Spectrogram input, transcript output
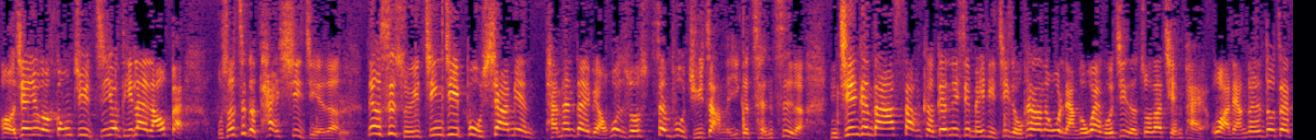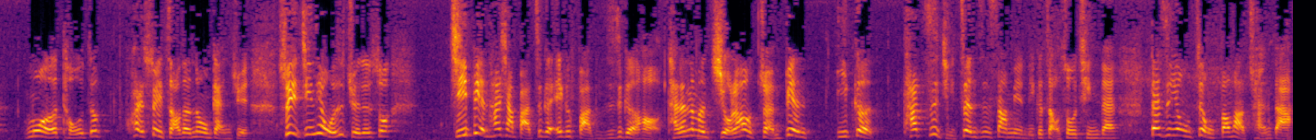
哦，现在又个工具机又提赖老板，我说这个太细节了，那个是属于经济部下面谈判代表或者说正副局长的一个层次了。你今天跟大家上课，跟那些媒体记者，我看到那两个外国记者坐到前排，哇，两个人都在摸额头，都快睡着的那种感觉。所以今天我是觉得说，即便他想把这个 A 法的这个哈谈了那么久，然后转变一个。他自己政治上面的一个早收清单，但是用这种方法传达，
